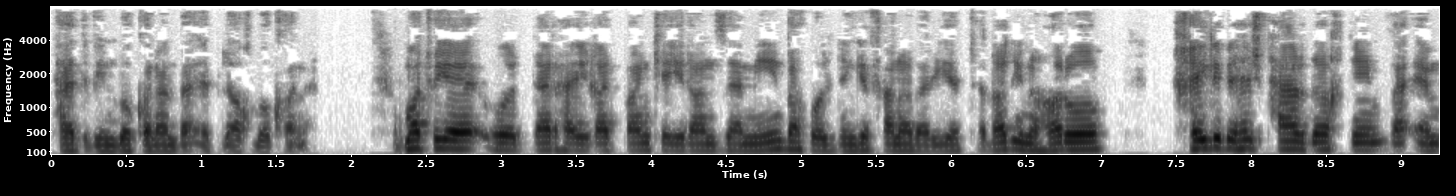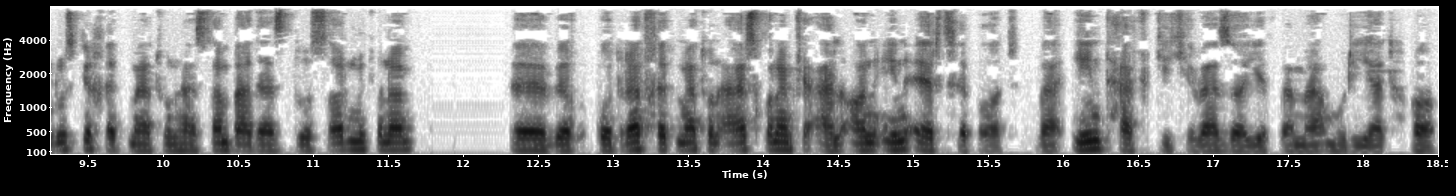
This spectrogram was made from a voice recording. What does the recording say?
تدوین بکنن و ابلاغ بکنن. ما توی در حقیقت بانک ایران زمین و هلدینگ فناوری اطلاعات اینها رو خیلی بهش پرداختیم و امروز که خدمتون هستم بعد از دو سال می‌تونم به قدرت خدمتون ارز کنم که الان این ارتباط و این تفکیک وظایف و مأموریت ها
